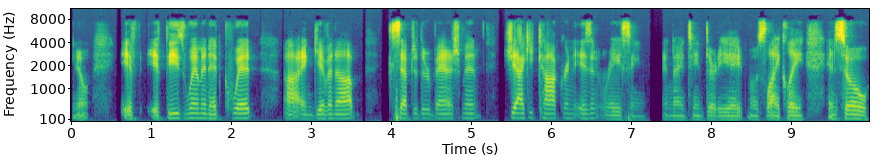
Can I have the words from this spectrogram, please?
you know, if if these women had quit uh, and given up, accepted their banishment, Jackie Cochran isn't racing in 1938, most likely. And so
